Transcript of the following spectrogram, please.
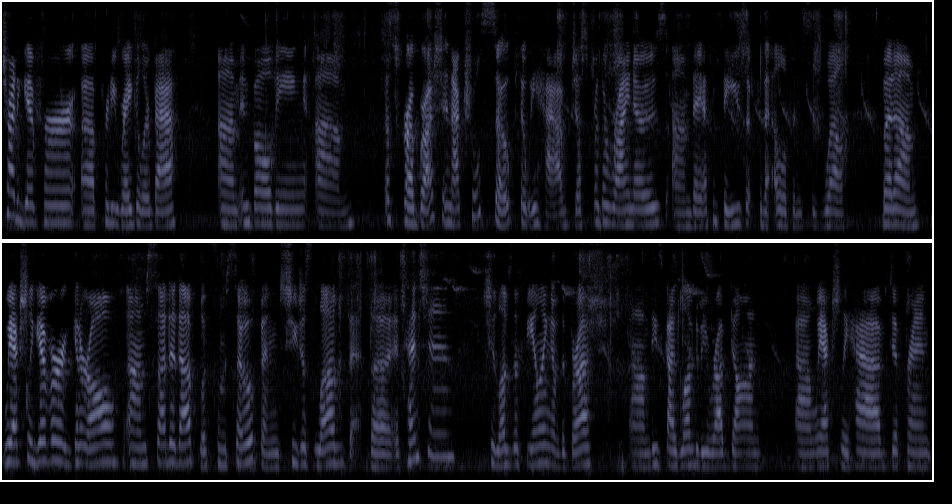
try to give her a pretty regular bath um, involving um, a scrub brush and actual soap that we have just for the rhinos. They, I think they use it for the elephants as well. But we actually give her, get her all sudded up with some soap, and she just loves the attention. She loves the feeling of the brush. Um, these guys love to be rubbed on. Um, we actually have different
